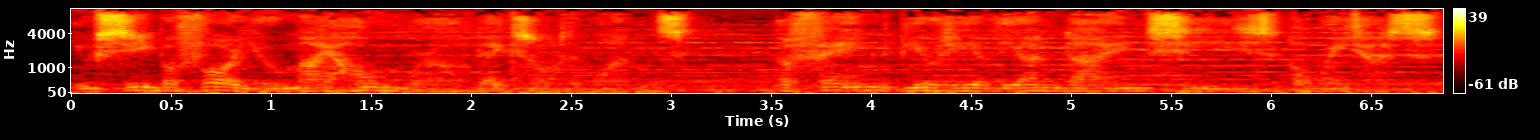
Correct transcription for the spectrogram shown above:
You see before you my homeworld, Exalted Ones. The famed beauty of the undying seas await us.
